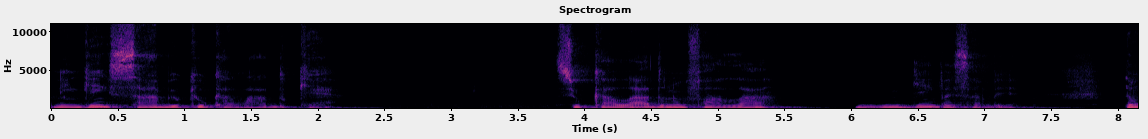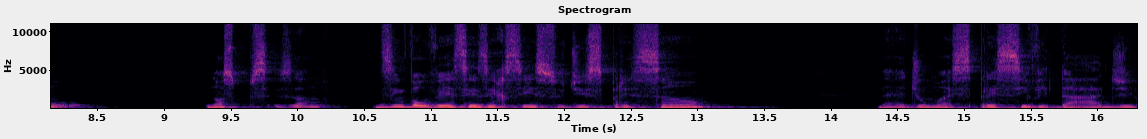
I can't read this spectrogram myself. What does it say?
ninguém sabe o que o calado quer. Se o calado não falar, ninguém vai saber. Então, nós precisamos desenvolver esse exercício de expressão, né, de uma expressividade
